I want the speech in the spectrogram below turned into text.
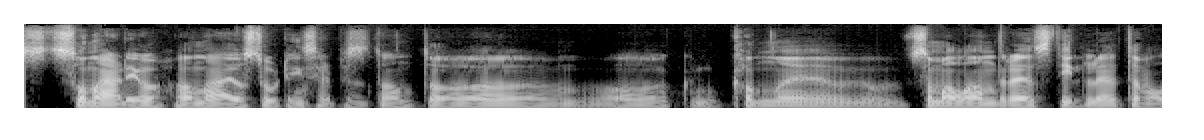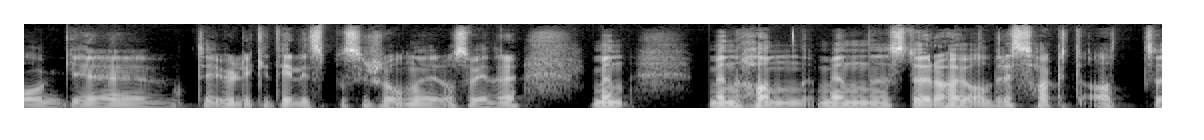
sånn er det jo. Han er jo stortingsrepresentant og, og kan, eh, som alle andre, stille til valg eh, til ulike tillitsposisjoner osv. Men, men, men Støre har jo aldri sagt at,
